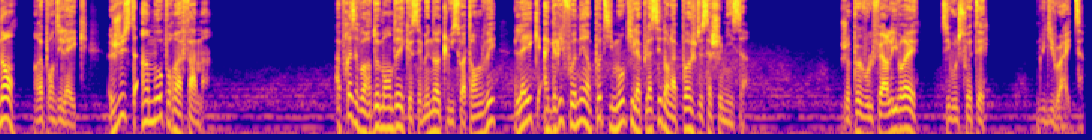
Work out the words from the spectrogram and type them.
Non, répondit Lake, juste un mot pour ma femme. Après avoir demandé que ses menottes lui soient enlevées, Lake a griffonné un petit mot qu'il a placé dans la poche de sa chemise. Je peux vous le faire livrer, si vous le souhaitez, lui dit Wright.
